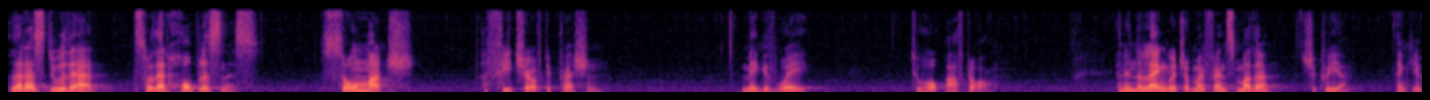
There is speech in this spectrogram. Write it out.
Let us do that so that hopelessness, so much a feature of depression, may give way to hope after all. And in the language of my friend's mother, Shukriya. Thank you.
